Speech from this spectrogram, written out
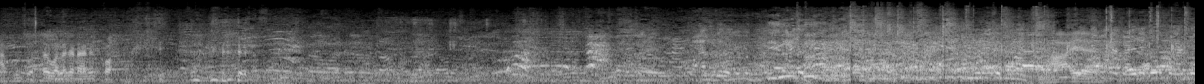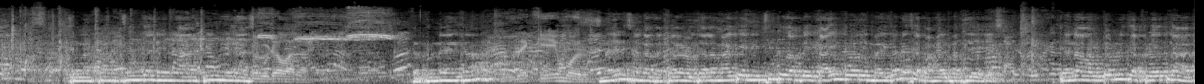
आपण स्वस्त बोला का डायरेक्ट. व्हिडिओ करा तर पुन्हा एकदा अरे की मोर. मनेर संघाचा खेळाडू त्याला माहिती आहे निश्चितच आपले काही मोरे मैदानाच्या बाहेर बसले त्यांना आवटवण्याच्या प्रयत्नात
